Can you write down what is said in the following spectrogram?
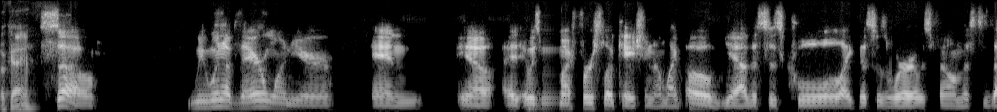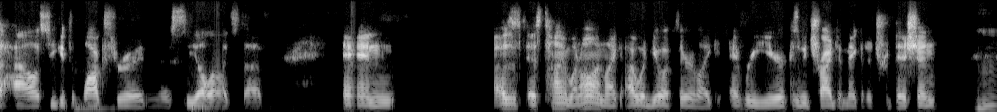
Okay. So we went up there one year, and you know, it, it was my first location. I'm like, oh yeah, this is cool. Like this is where it was filmed. This is the house. You get to walk through it and you know, see all that stuff. And as as time went on, like I would go up there like every year because we tried to make it a tradition. Mm-hmm.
